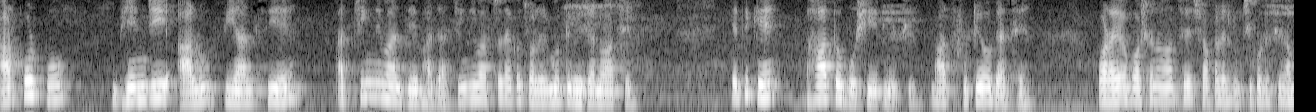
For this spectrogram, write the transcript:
আর করব ভেন্ডি, আলু, পেঁয়াজ দিয়ে আর চিংড়ি মাছ দিয়ে ভাজা। চিংড়ি মাছটা দেখো জলের মধ্যে ভেজানো আছে। এদিকে ভাতও বসিয়ে দিয়েছি। ভাত ফুটেও গেছে। কড়াইও বসানো আছে। সকালে লুচি করেছিলাম,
